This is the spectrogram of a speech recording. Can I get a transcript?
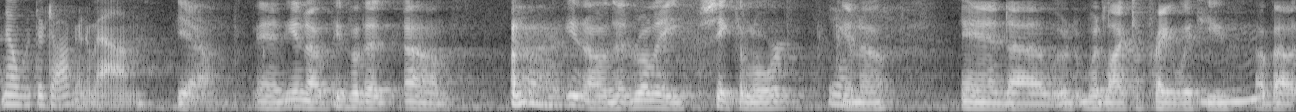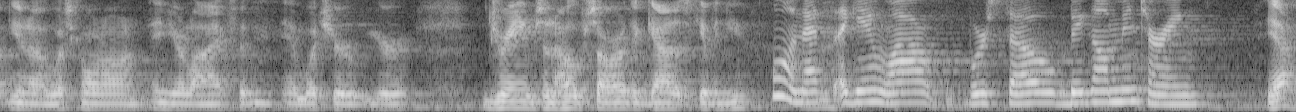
know what they're talking about. yeah. And, you know, people that, um, you know, that really seek the Lord, Yes. you know, and uh, would, would like to pray with you Mm-hmm. about, you know, what's going on in your life and, and what your, your dreams and hopes are that God has given you. Well, and that's again why we're so big on mentoring. Yeah.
